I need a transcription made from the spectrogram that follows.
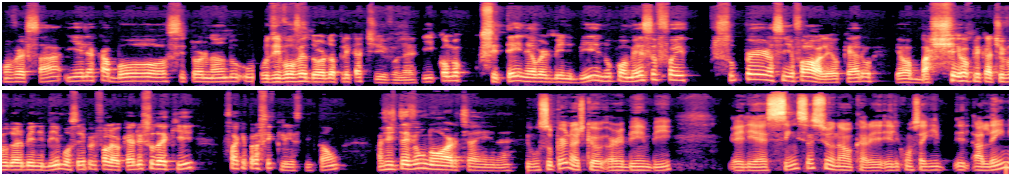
conversar e ele acabou se tornando o desenvolvedor do aplicativo, né? E como eu citei, né, o Airbnb, no começo foi super assim, eu falei, olha, eu quero, eu baixei o aplicativo do Airbnb, mostrei para ele, falei, eu quero isso daqui, só que para ciclista. Então, a gente teve um norte aí, né? Um super norte que é o Airbnb ele é sensacional, cara. Ele consegue, além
